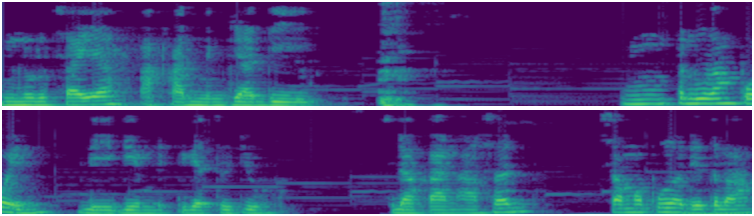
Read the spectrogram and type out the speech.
menurut saya akan menjadi mm, pendulang poin di game week 37. Sedangkan Arsad sama pula dia telah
